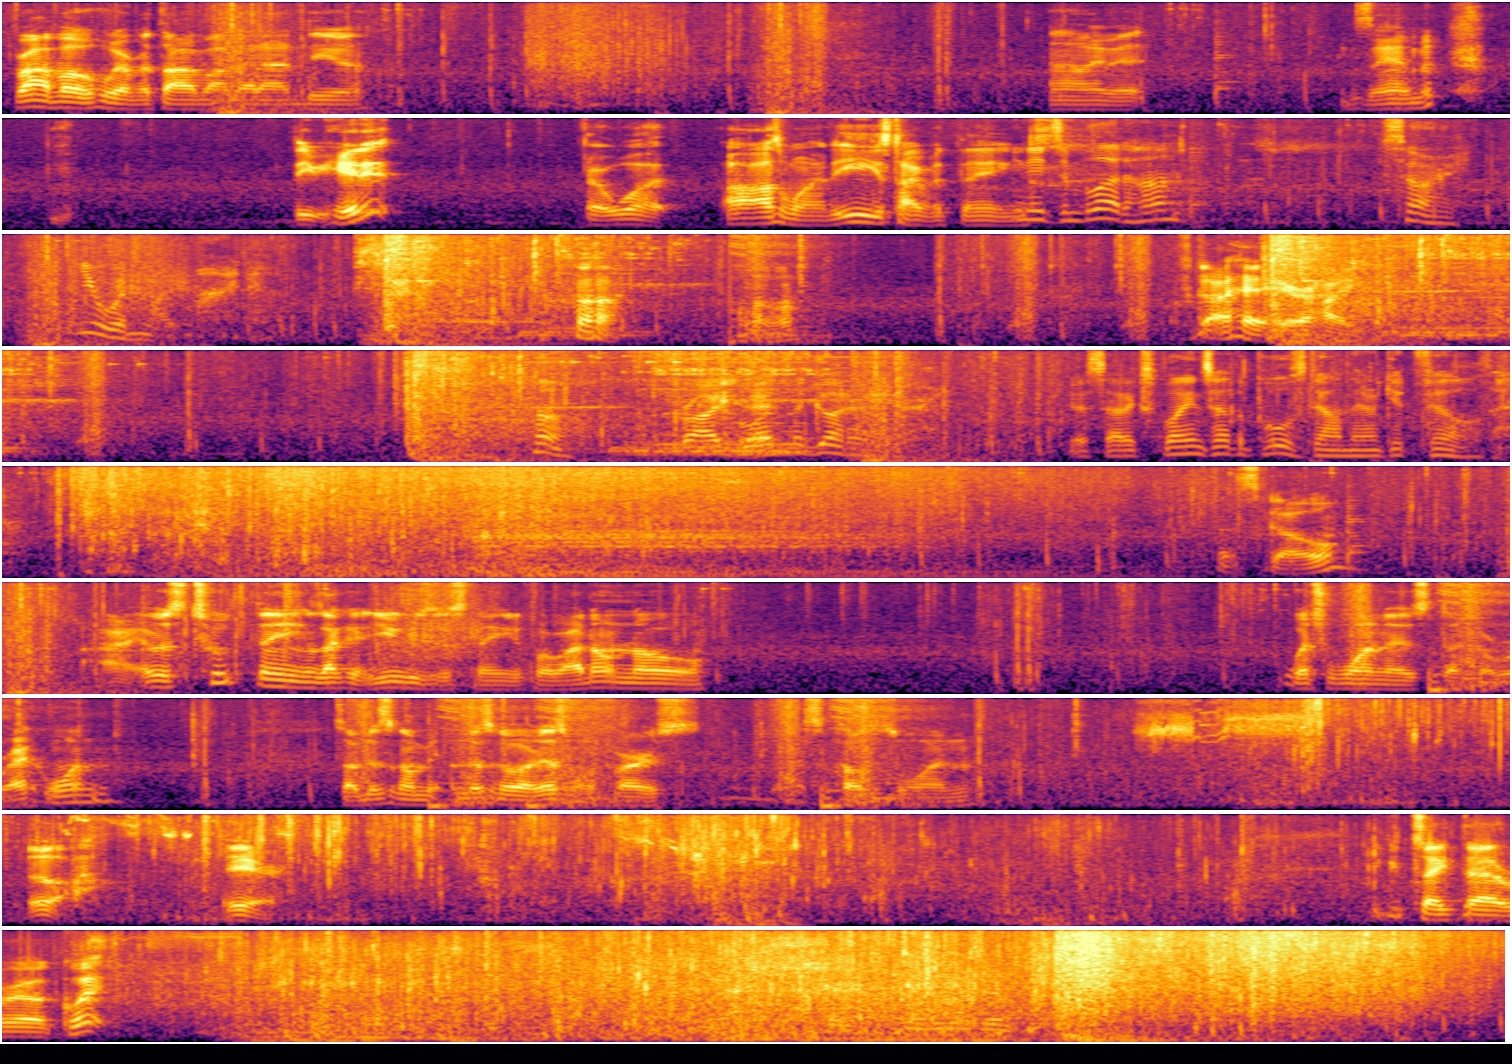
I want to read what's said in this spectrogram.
Bravo, whoever thought about that idea. Oh, wait a minute. Examine. Do you hit it? Or what? Oh, it's one of these type of things. You need some blood, huh? Sorry. You wouldn't like mine. Huh. Huh. I forgot I had Air Hike. Huh. Fried blood in the gutter here. Guess that explains how the pools down there get filled. Let's go. Alright, it was two things I could use this thing for. I don't know which one is the correct one. So I'm just gonna be, I'm just gonna go this one first. That's the closest one. Ugh. Here. You can take that real quick.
